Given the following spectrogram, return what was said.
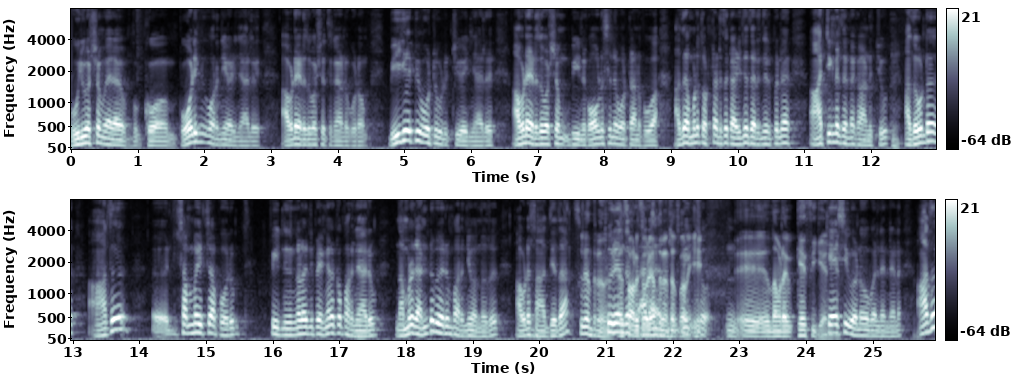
ഭൂരിപക്ഷം പോളിംഗ് കുറഞ്ഞു കഴിഞ്ഞാൽ അവിടെ ഇടതുപക്ഷത്തിനാണ് ഗുണം. ബി ജെ പി വോട്ട് പിടിച്ചു കഴിഞ്ഞാൽ അവിടെ ഇടതുപക്ഷം പിന്നെ കോൺഗ്രസിന്റെ വോട്ടാണ് പോവുക. അത് നമ്മൾ തൊട്ടടുത്ത് കഴിഞ്ഞ തെരഞ്ഞെടുപ്പിലെ ആറ്റിങ്ങൾ തന്നെ കാണിച്ചു. അതുകൊണ്ട് അത് സമ്മതിച്ചാൽ പോലും പിന്നെ നിങ്ങളിപ്പോൾ എങ്ങനെയൊക്കെ പറഞ്ഞാലും നമ്മൾ രണ്ടുപേരും പറഞ്ഞു വന്നത് അവിടെ സാധ്യത സുരേന്ദ്രൻ സോറി സുരേന്ദ്രൻ സോറി നമ്മുടെ K C Venugopalan K C Venugopal തന്നെയാണ്. അത്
